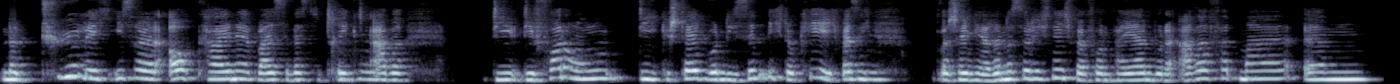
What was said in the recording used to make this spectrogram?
natürlich Israel auch keine weiße Weste trägt, mhm. aber die, die Forderungen, die gestellt wurden, die sind nicht okay. Ich weiß nicht, mhm. wahrscheinlich erinnerst du dich nicht, weil vor ein paar Jahren wurde Arafat mal ähm,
